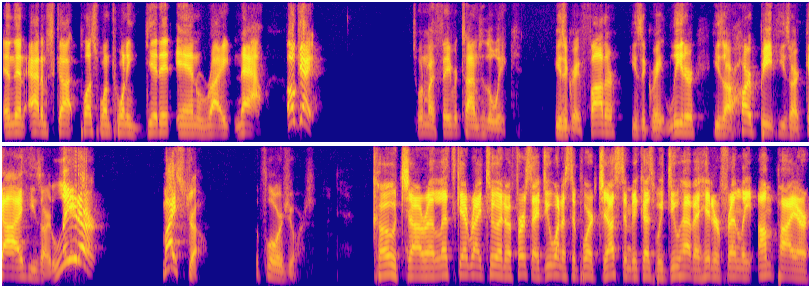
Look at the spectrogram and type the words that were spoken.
and then Adam Scott plus 120. Get it in right now. Okay. It's one of my favorite times of the week. He's a great father. He's a great leader. He's our heartbeat. He's our guy. He's our leader. Maestro, the floor is yours. Coach, all right, let's get right to it. But first, I do want to support Justin because we do have a hitter friendly umpire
